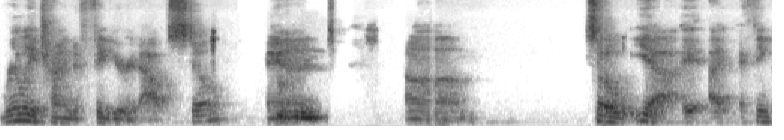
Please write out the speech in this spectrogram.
really trying to figure it out still, and mm-hmm. um so yeah, it, I, I think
